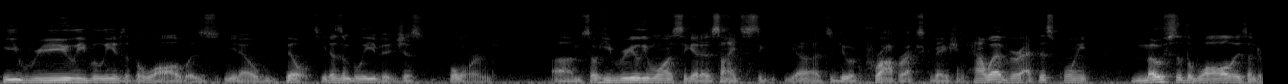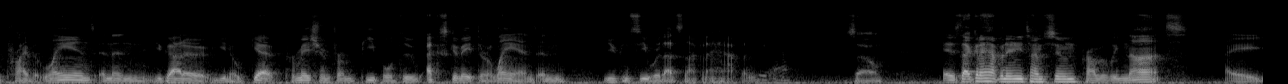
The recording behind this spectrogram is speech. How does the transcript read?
he really believes that the wall was you know built. He doesn't believe it just formed. Um, so he really wants to get a scientist to, uh, to do a proper excavation. However, at this point, most of the wall is under private land, and then you gotta you know get permission from people to excavate their land, and you can see where that's not gonna happen. Yeah. So, is that gonna happen anytime soon? Probably not. I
